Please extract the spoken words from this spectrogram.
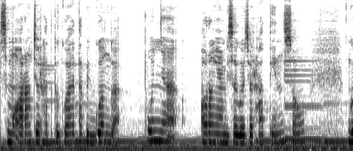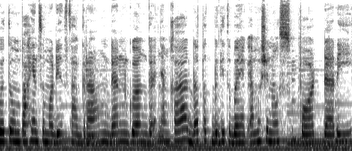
Semua orang curhat ke gue Tapi gue nggak punya orang yang bisa gue curhatin So, gue tumpahin semua di Instagram dan gue nggak nyangka dapat begitu banyak emotional support dari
